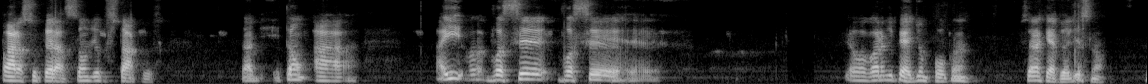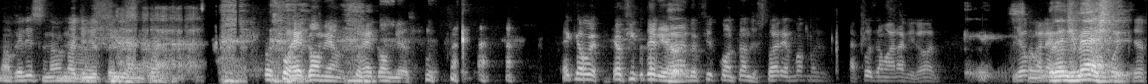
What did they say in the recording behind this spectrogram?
para a superação de obstáculos. Sabe? Então, a, aí você, você. Eu agora me perdi um pouco, né? Será que é velhice? Não. Não, velhice não, não admito velhice. Então, escorregão mesmo, escorregão mesmo. É que eu, eu fico delirando, eu fico contando história, é uma, uma coisa maravilhosa. Eu, olha, Grande mestre, Deus,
